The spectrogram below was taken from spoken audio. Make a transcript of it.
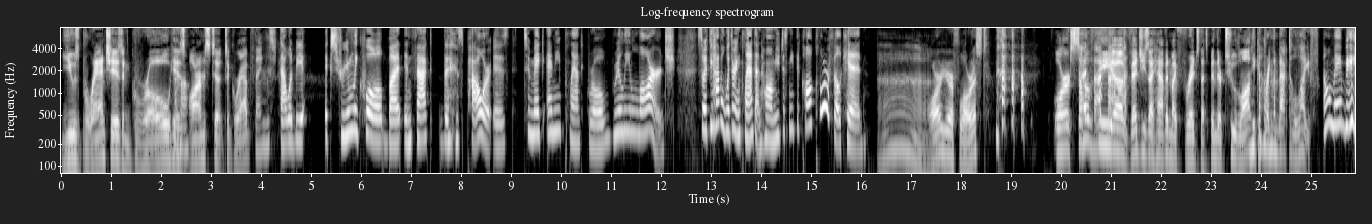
use branches and grow his Uh-huh. arms to to grab things. That would be extremely cool, but in fact, the, his power is to make any plant grow really large. So if you have a withering plant at home, you just need to call Chlorophyll Kid. ah. Or you're a florist. Or some of the uh, veggies I have in my fridge that's been there too long, he could bring them back to life. Oh, maybe.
